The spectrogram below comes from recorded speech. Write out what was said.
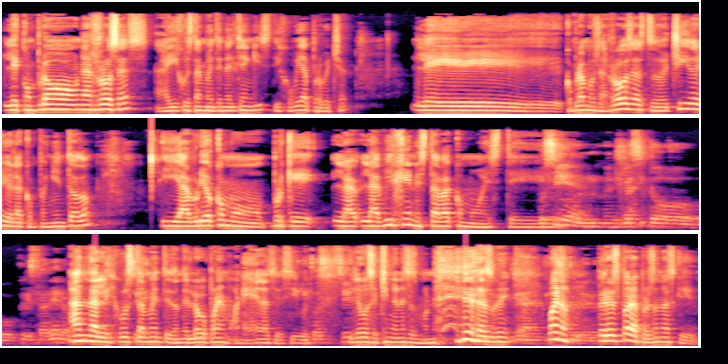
le compró unas rosas ahí justamente en el tianguis. Dijo, voy a aprovechar. Le compramos las rosas, todo chido, yo le acompañé en todo. Y abrió como porque la, la Virgen estaba como este pues sí en el clásico cristalero ándale justamente donde luego ponen monedas y así güey. Y luego se chingan esas monedas güey. Bueno pero es para personas que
